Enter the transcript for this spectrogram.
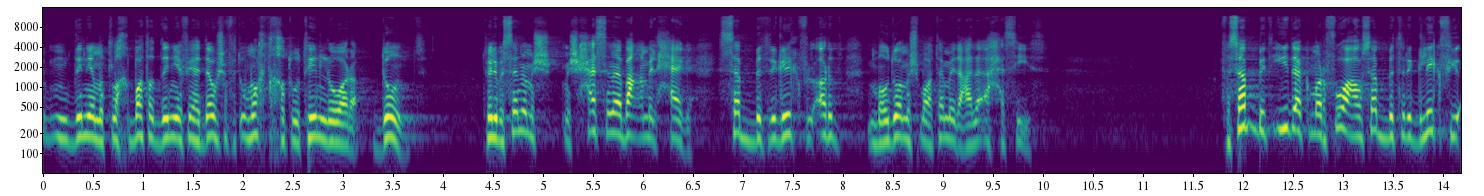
الدنيا متلخبطة الدنيا فيها دوشة فتقوم واخد خطوتين لورا. دونت تقول لي بس أنا مش مش حاسس إن أنا بعمل حاجة. ثبت رجليك في الأرض. الموضوع مش معتمد على أحاسيس. فثبت إيدك مرفوعة وثبت رجليك في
